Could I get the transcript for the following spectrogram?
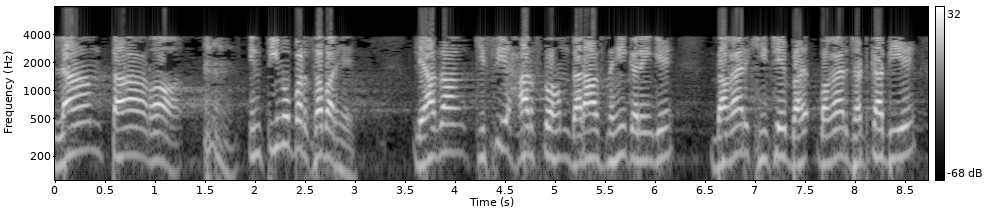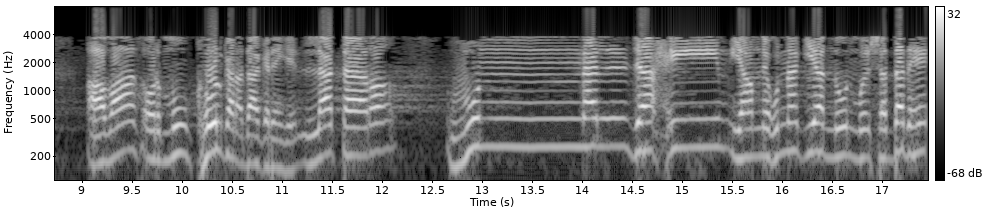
لام تارا ان تینوں پر زبر ہے۔ لہذا کسی حرف کو ہم دراز نہیں کریں گے۔ بغیر کھینچے، بغیر جھٹکا دیے آواز اور منہ کھول کر ادا کریں گے۔ لتارا ون الجحیم۔ یہ ہم نے غنہ کیا، نون مشدد ہے،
